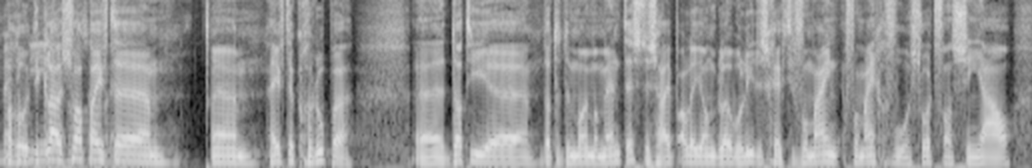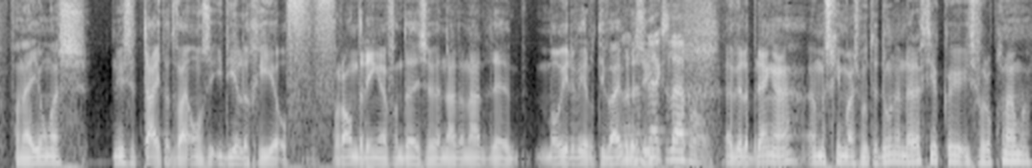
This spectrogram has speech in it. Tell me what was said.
maar de goed, die Klaus Schwab heeft, ehm, heeft ook geroepen eh, dat, hij, eh, dat het een mooi moment is. Dus hij heeft alle Young Global Leaders geeft hij voor mijn, voor mijn gevoel een soort van signaal van hé hey jongens, nu is het tijd dat wij onze ideologieën of veranderingen van deze naar de, naar de mooiere wereld die wij Naar willen zien next level. eh, willen brengen. En misschien maar eens moeten doen. En daar heeft hij ook iets voor opgenomen.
